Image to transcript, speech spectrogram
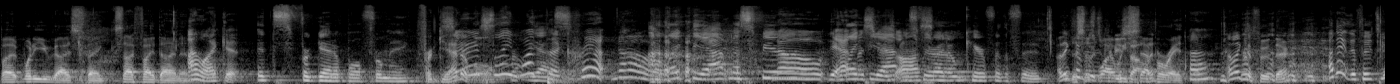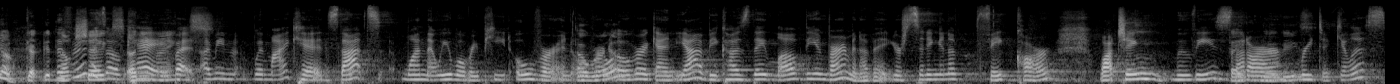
But what do you guys think? Sci-Fi Dine-In. I like it. It's forgettable for me. Forgettable. Seriously, what yes. the crap? No. I like the atmosphere. No, the I like the atmosphere. Awesome. I don't care for the food. I think this the is why we solid. separate them. Huh? I like the food there. I think the food's good. Got good the milkshakes. food is okay, but I mean, with my kids, that's one that we will repeat over and oh, over really? and over again. Yeah, because they love the environment of it. You're sitting in a fake car, watching movies fake that are movies. ridiculous,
